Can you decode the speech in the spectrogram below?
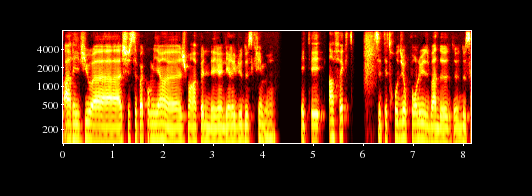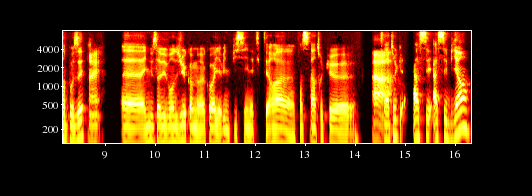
À review à je sais pas combien, euh, je me rappelle les, les reviews de Scream étaient infects. C'était trop dur pour lui ben, de, de, de s'imposer. Ouais. Euh, il nous avait vendu comme quoi, il y avait une piscine, etc. Enfin, c'était un truc, euh, Ah. un truc assez assez bien,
